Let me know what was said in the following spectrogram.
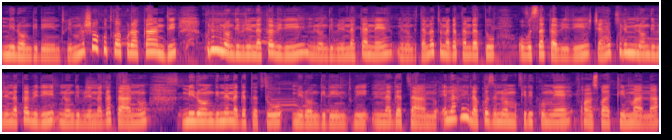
mirongo irindwi. Murashobora kutwakura kandi kuri mirongo ibiri na kabiri mirongo ibiri na kane mirongo itandatu na gatandatu ubusa kabiri canke kuri mirongo ibiri na kabiri mirongo ibiri na gatanu mirongo ine na gatatu mirongo irindwi. Na gatanu elahi irakoze ni we mukiri kumwe François Kimana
